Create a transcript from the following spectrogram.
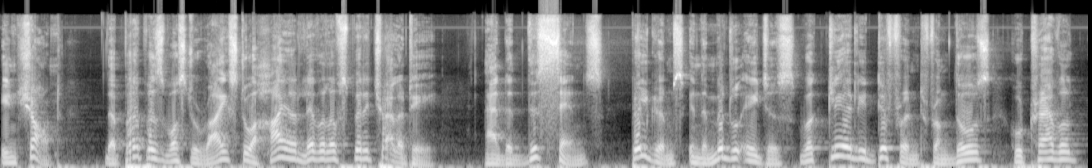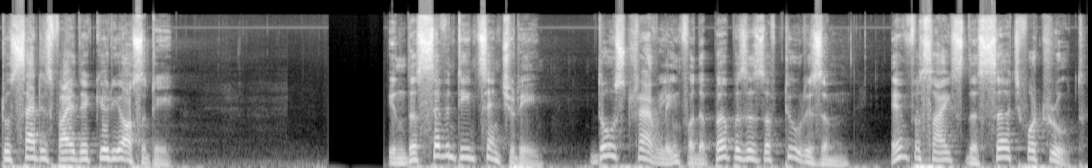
In short, the purpose was to rise to a higher level of spirituality, and in this sense, pilgrims in the Middle Ages were clearly different from those who travelled to satisfy their curiosity. In the 17th century, those travelling for the purposes of tourism emphasized the search for truth,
